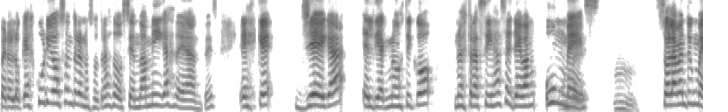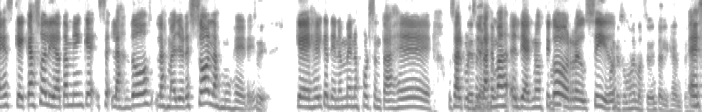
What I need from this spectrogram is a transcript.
pero lo que es curioso entre nosotras dos, siendo amigas de antes, es que llega el diagnóstico nuestras hijas se llevan un, Un mes, mes. Mm, solamente un mes, qué casualidad también que se- las dos, las mayores son las mujeres, sí, que es el que tiene menos porcentaje, o sea, el porcentaje más, el diagnóstico Mm. reducido. porque somos demasiado inteligentes. Estamos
